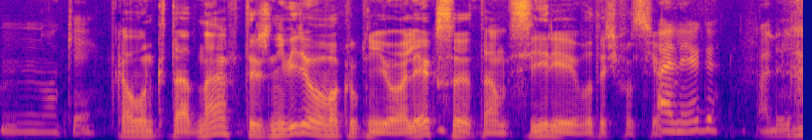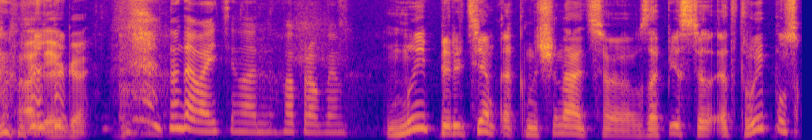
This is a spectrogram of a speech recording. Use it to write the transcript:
Ну, окей. Колонка-то одна. Ты же не видела вокруг нее Алекса, там, Сирии, вот этих вот всех. Олега. Олега. Ну, давайте, ладно, попробуем. Мы перед тем, как начинать э, записывать этот выпуск,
